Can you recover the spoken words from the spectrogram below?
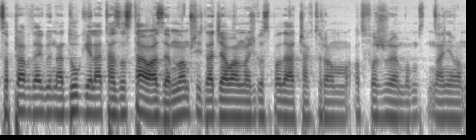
co prawda jakby na długie lata została ze mną, czyli ta działalność gospodarcza, którą otworzyłem, bo na nią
